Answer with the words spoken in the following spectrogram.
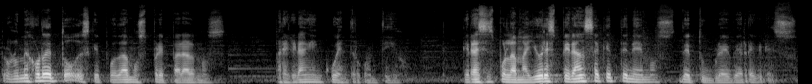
Pero lo mejor de todo es que podamos prepararnos para el gran encuentro contigo. Gracias por la mayor esperanza que tenemos de tu breve regreso.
